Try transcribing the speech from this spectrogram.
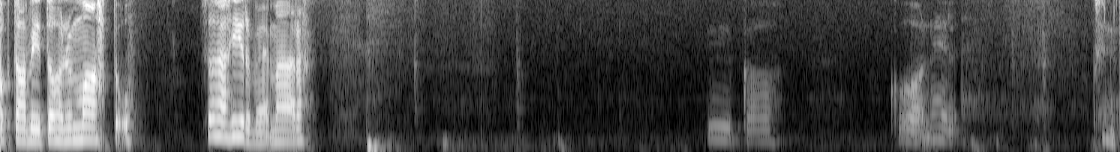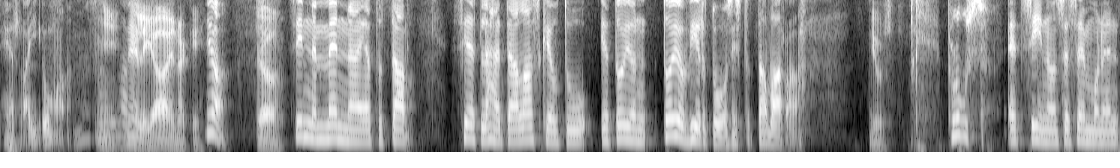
oktaavia tuohon nyt mahtuu? Se on ihan hirveä määrä. Se nyt Herran Jumala? Niin, neljä ainakin. Joo. Joo. Sinne mennään ja tota, sieltä lähdetään laskeutuu ja toi on, toi on virtuosista tavaraa. Just. Plus, että siinä on se semmoinen,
